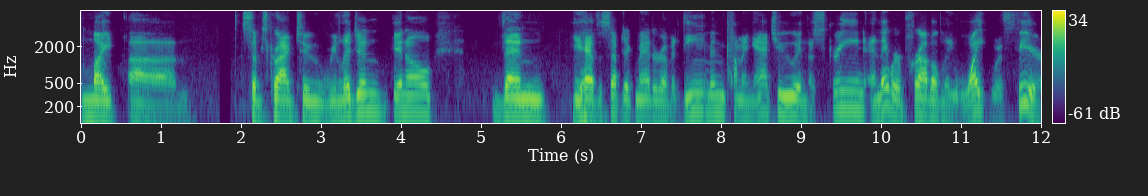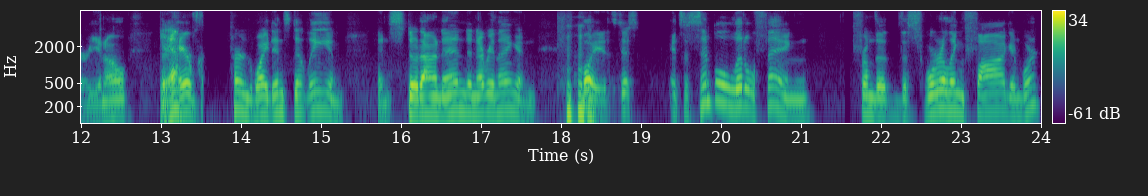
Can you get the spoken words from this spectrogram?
might um subscribe to religion you know then you have the subject matter of a demon coming at you in the screen and they were probably white with fear you know their Yeah. hair turned white instantly and and stood on end and everything and boy it's just it's a simple little thing from the the swirling fog and weren't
